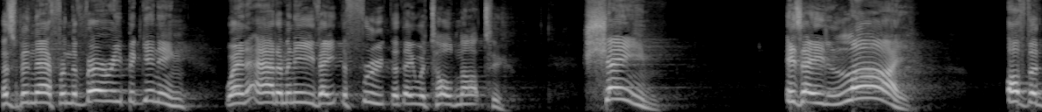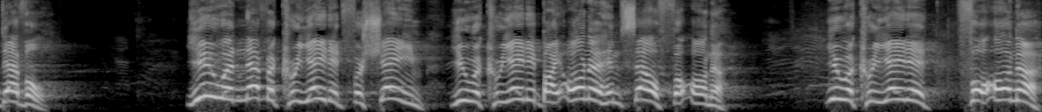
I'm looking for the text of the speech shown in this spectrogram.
has been there from the very beginning when Adam and Eve ate the fruit that they were told not to. Shame is a lie of the devil. You were never created for shame. You were created by honor himself for honor. You were created for honor.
